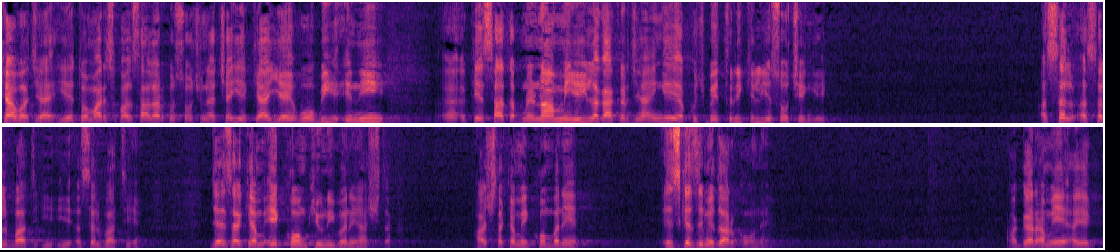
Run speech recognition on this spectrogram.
क्या वजह है ये तो हमारे सिपाल सालार को सोचना चाहिए क्या ये वो भी इन्हीं के साथ अपने नाम में यही लगाकर जाएँगे या कुछ बेहतरी के लिए सोचेंगे असल असल बात ये असल बात ये है जैसा कि हम एक कौम क्यों नहीं बने आज तक आज तक हम एक कौम बने इसके जिम्मेदार कौन है? अगर हमें एक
